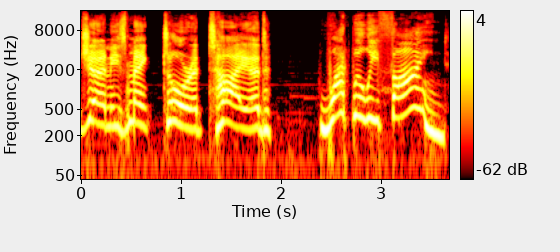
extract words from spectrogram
Long journeys make Tora tired. What will we find?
